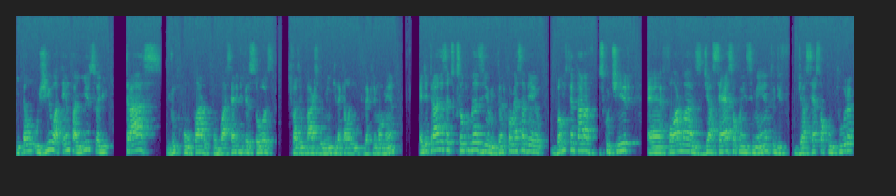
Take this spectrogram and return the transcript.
Então, o Gil, atento a isso, ele traz, junto com, claro, com uma série de pessoas que faziam parte do MINC daquela, daquele momento, ele traz essa discussão para o Brasil. Então ele começa a ver, vamos tentar discutir é, formas de acesso ao conhecimento, de, de acesso à cultura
